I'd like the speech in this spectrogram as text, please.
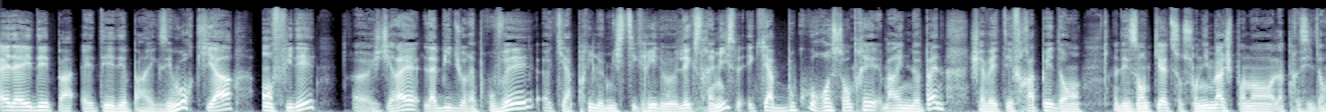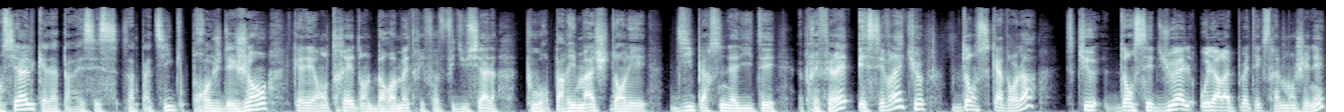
Elle a, aidé par, a été aidée par Éric Zemmour qui a enfilé je dirais, l'habit du réprouvé, euh, qui a pris le mistigris de l'extrémisme et qui a beaucoup recentré Marine Le Pen. J'avais été frappé dans des enquêtes sur son image pendant la présidentielle, qu'elle apparaissait sympathique, proche des gens, qu'elle est entrée dans le baromètre IFOP fiducial pour, par image, dans les dix personnalités préférées. Et c'est vrai que dans ce cadre-là, ce que dans ces duels où elle aurait pu être extrêmement gênée,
